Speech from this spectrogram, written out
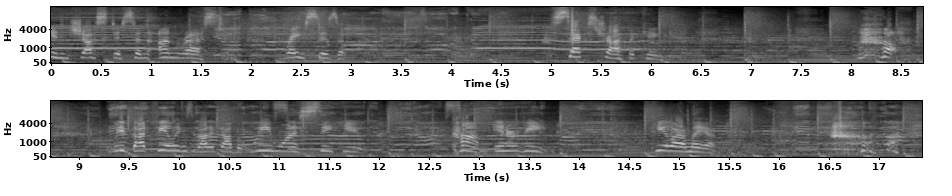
injustice and unrest, racism, sex trafficking. We've got feelings about it, God, but we want to seek you. Come, intervene, heal our land.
